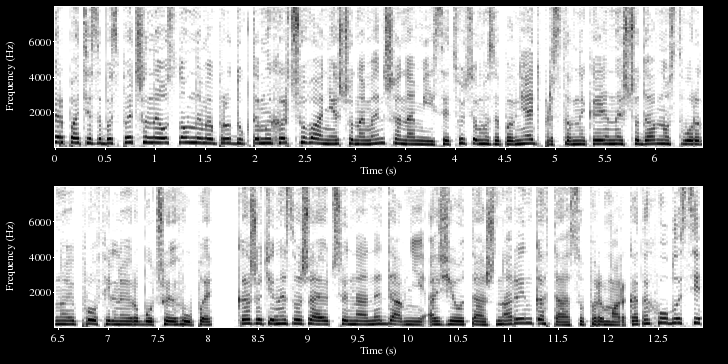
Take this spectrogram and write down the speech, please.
Прикарпаття забезпечене основними продуктами харчування щонайменше на місяць. У цьому запевняють представники нещодавно створеної профільної робочої групи. Кажуть, і незважаючи на недавній ажіотаж на ринках та супермаркетах області,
